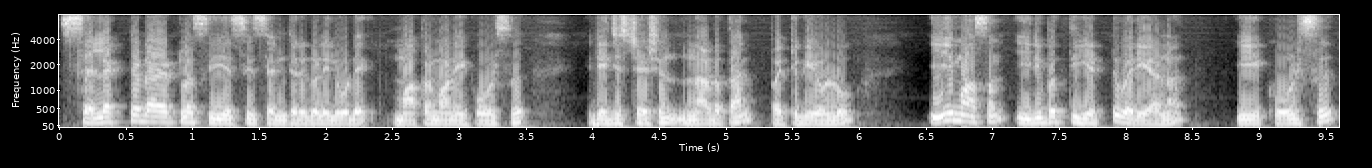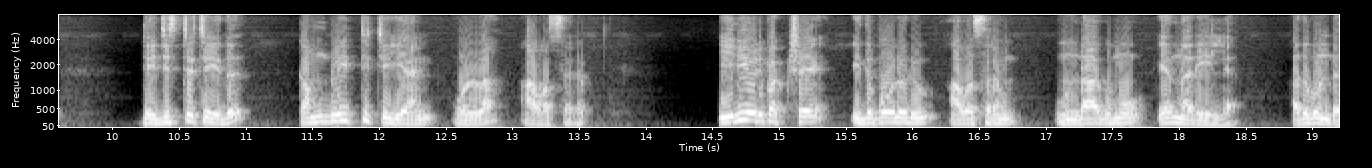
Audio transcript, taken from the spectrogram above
സെലക്റ്റഡ് ആയിട്ടുള്ള സി എസ് സി സെന്ററുകളിലൂടെ മാത്രമാണ് ഈ കോഴ്സ് രജിസ്ട്രേഷൻ നടത്താൻ പറ്റുകയുള്ളൂ. ഈ മാസം ഇരുപത്തിയെട്ട് വരെയാണ് ഈ കോഴ്സ് രജിസ്റ്റർ ചെയ്ത് കംപ്ലീറ്റ് ചെയ്യാൻ ഉള്ള അവസരം. ഇനിയൊരു പക്ഷേ ഇതുപോലൊരു അവസരം ഉണ്ടാകുമോ എന്നറിയില്ല. അതുകൊണ്ട്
